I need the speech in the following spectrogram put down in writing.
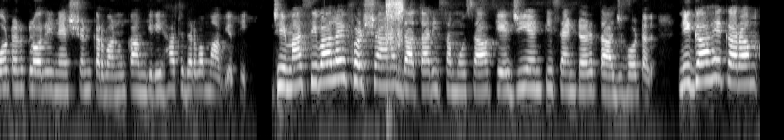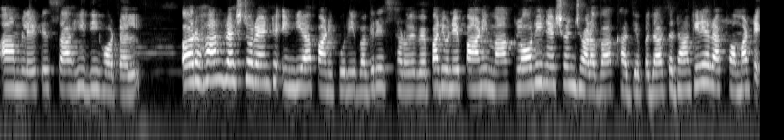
વોટર ક્લોરિનેશન કરવાનું કામગીરી હાથ ધરવામાં આવી હતી. જેમાં Shivalay Farsan, Datari samosa KGNT centre, Taj hotel, Nigahe Karam, omelette, Shahidi hotel Arhan restaurant, India, panipuri વગેરે સ્થળોએ વેપારીઓને પાણીમાં ક્લોરિનેશન જાળવવા ખાદ્ય પદાર્થ ઢાંકીને રાખવા માટે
